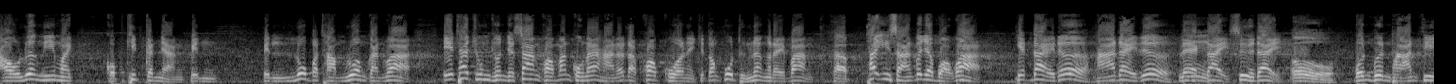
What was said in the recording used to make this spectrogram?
เอาเรื่องนี้มากบคิดกันอย่างเป็นเป็นรูปธรรมร่วมกันว่า เอ๊ะถ้าชุมชนจะสร้างความมั่นคงด้านอาหารระดับครอบครัวเนี่ยจะต้องพูดถึงเรื่องอะไรบ้างครับ ถ้าอีสานก็จะบอกว่า เฮ็ดได้เด้อหาได้เด้อแลกได้ซื้อได้ โอ้บนพื้นฐานที่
